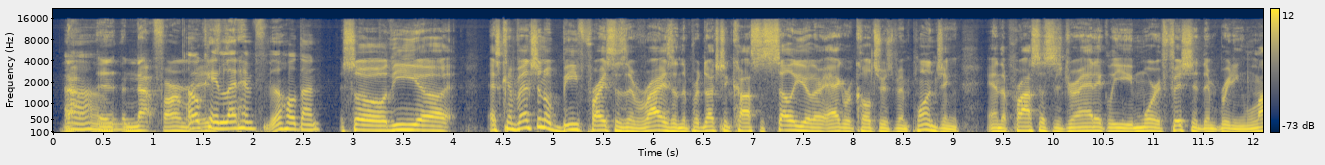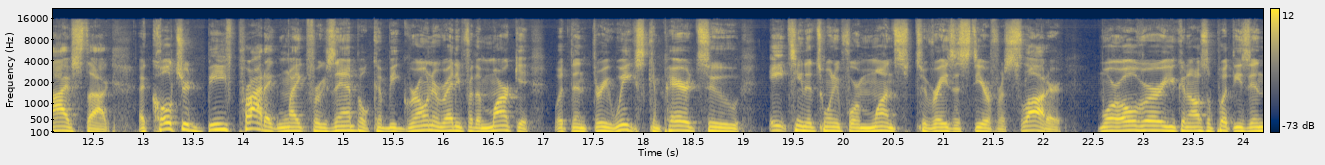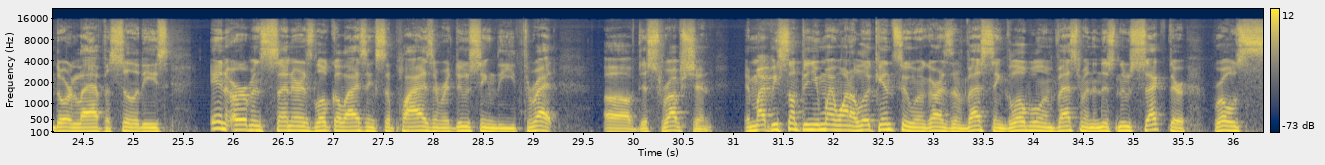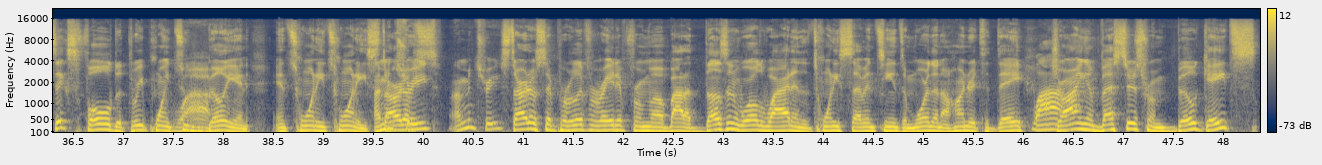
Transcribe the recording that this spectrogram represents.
not and not farm raised. Um, okay, let him. Hold on. So the uh, as conventional beef prices have risen, the production cost of cellular agriculture has been plunging, and the process is dramatically more efficient than breeding livestock. A cultured beef product, Mike, for example, can be grown and ready for the market within three weeks, compared to 18 to 24 months to raise a steer for slaughter. Moreover, you can also put these indoor lab facilities in urban centers, localizing supplies and reducing the threat of disruption. It might be something you might want to look into in regards to investing. Global investment in this new sector rose sixfold to three point two billion Wow. in 2020. I'm intrigued. I'm intrigued. startups have proliferated from about a dozen worldwide in the 2017 to more than 100 today, Wow. drawing investors from Bill Gates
